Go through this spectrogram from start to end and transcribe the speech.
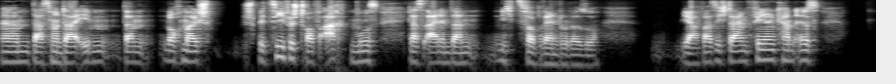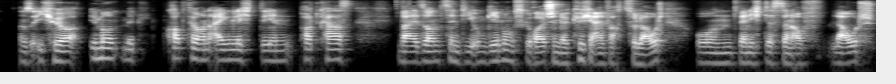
ähm, dass man da eben dann nochmal spezifisch darauf achten muss, dass einem dann nichts verbrennt oder so. Ja, was ich da empfehlen kann ist, also ich höre immer mit Kopfhörern eigentlich den Podcast, weil sonst sind die Umgebungsgeräusche in der Küche einfach zu laut. Und wenn ich das dann auf laut,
